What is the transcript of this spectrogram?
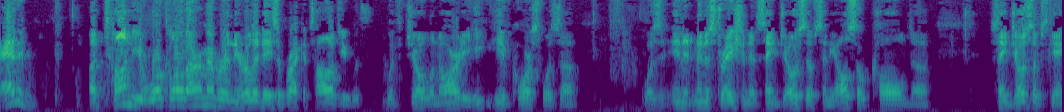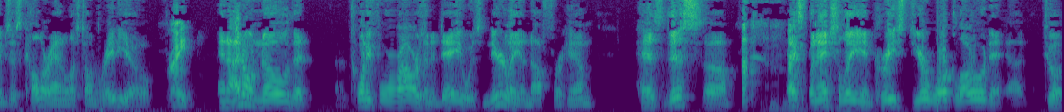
added a ton to your workload? I remember in the early days of bracketology with, with Joe Lunardi, he, he of course was, uh, was in administration at St. Joseph's and he also called, uh, St. Joseph's games as color analyst on radio. Right. And I don't know that 24 hours in a day was nearly enough for him. Has this uh, exponentially increased your workload uh, to a,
